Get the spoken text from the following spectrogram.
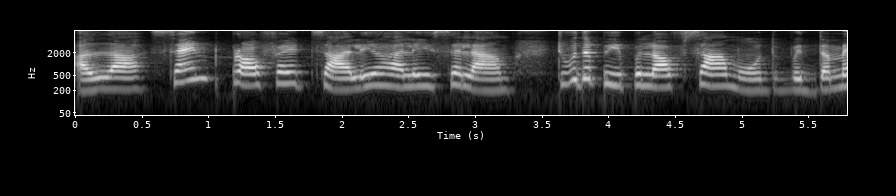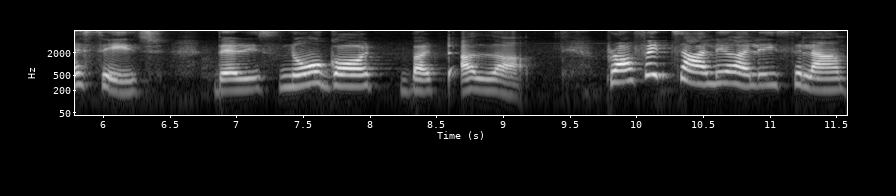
Allah sent Prophet Salih salam to the people of Thamud with the message, There is no God but Allah. Prophet Salih salam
